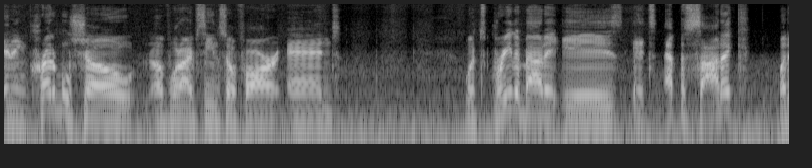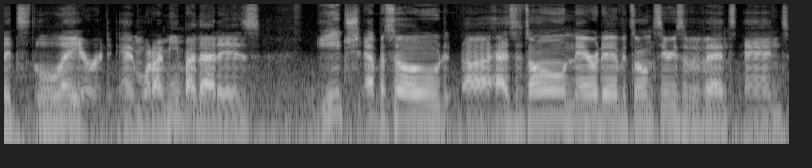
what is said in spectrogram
an incredible show of what I've seen so far, and What's great about it is it's episodic, but it's layered. And what I mean by that is each episode uh, has its own narrative, its own series of events, and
